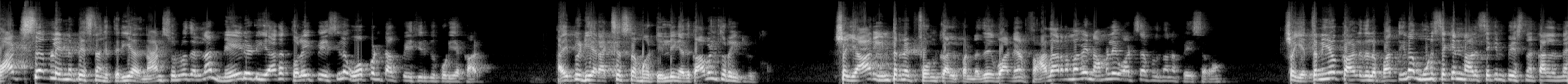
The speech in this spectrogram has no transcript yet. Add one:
வாட்ஸ்அப்பில் என்ன பேசுனாங்க தெரியாது. நான் சொல்வதெல்லாம் நேரடியாக தொலைபேசியில் ஓப்பன் டாக் பேசியிருக்கக்கூடிய கால். ஐபிடிஆர் அக்சஸ் நம்மகிட்ட இல்லைங்க. அது காவல்துறையிட்டு இருக்கும். ஸோ யார் இன்டர்நெட் ஃபோன் கால் பண்ணது? சாதாரணமாகவே நம்மளே வாட்ஸ்அப்பில் தானே பேசுகிறோம் ஸோ எத்தனையோ கால் இதில் பார்த்தீங்கன்னா மூணு செகண்ட் நாலு செகண்ட் பேசின கால் என்ன?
